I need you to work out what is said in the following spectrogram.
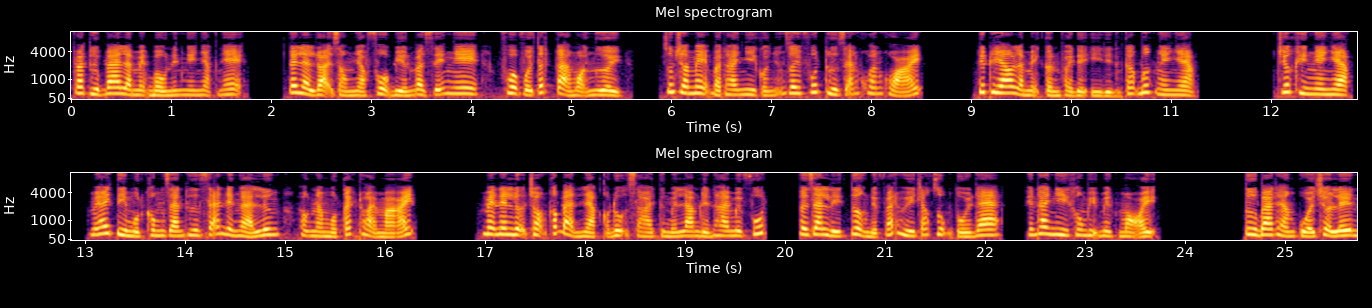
Và thứ ba là mẹ bầu nên nghe nhạc nhẹ. Đây là loại dòng nhạc phổ biến và dễ nghe, phù hợp với tất cả mọi người, giúp cho mẹ và thai nhi có những giây phút thư giãn khoan khoái. Tiếp theo là mẹ cần phải để ý đến các bước nghe nhạc. Trước khi nghe nhạc, mẹ hãy tìm một không gian thư giãn để ngả lưng hoặc nằm một cách thoải mái. Mẹ nên lựa chọn các bản nhạc có độ dài từ 15 đến 20 phút, thời gian lý tưởng để phát huy tác dụng tối đa, khiến thai nhi không bị mệt mỏi. Từ 3 tháng cuối trở lên,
